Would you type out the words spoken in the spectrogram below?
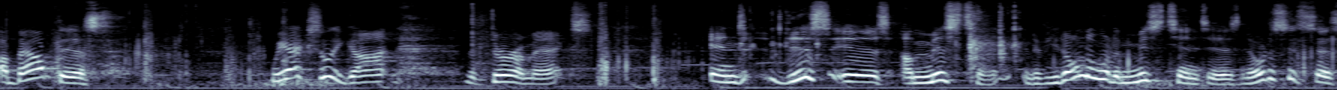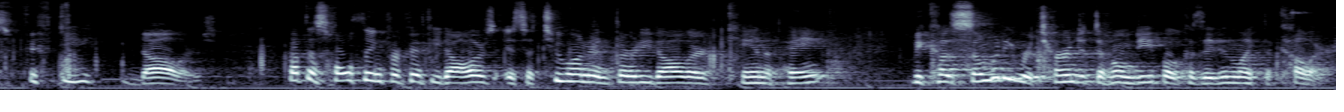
about this, we actually got the Duramax and this is a mistint. And if you don't know what a mistint is, notice it says $50. Got this whole thing for $50. It's a $230 can of paint because somebody returned it to Home Depot because they didn't like the color.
